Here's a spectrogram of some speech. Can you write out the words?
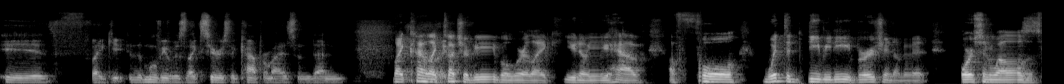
if like the movie was like seriously compromised and then like kind of like, like touch of evil where like you know you have a full with the dvd version of it orson welles'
